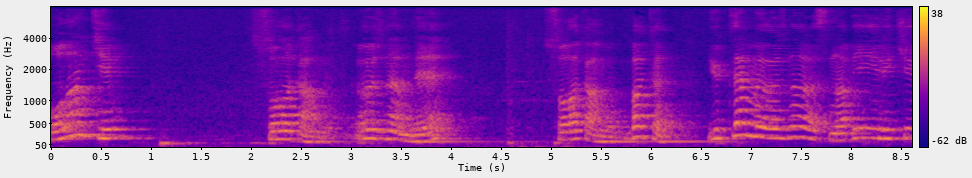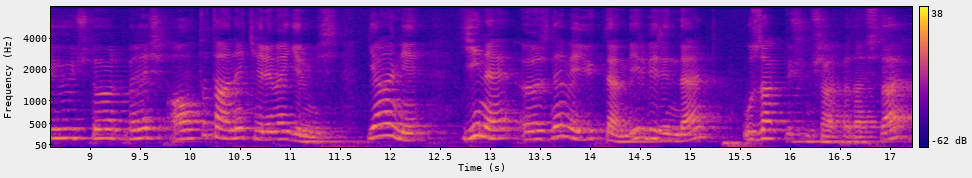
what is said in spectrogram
Olan kim? Solak Ahmet. Özlemde Solak Ahmet. Bakın yüklem ve özne arasına 1, 2, 3, 4, 5, 6 tane kelime girmiş. Yani yine özne ve yüklem birbirinden uzak düşmüş arkadaşlar.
